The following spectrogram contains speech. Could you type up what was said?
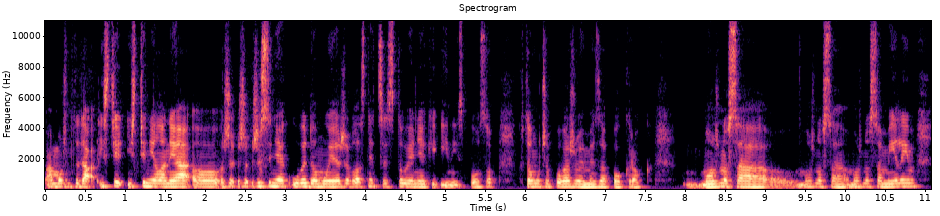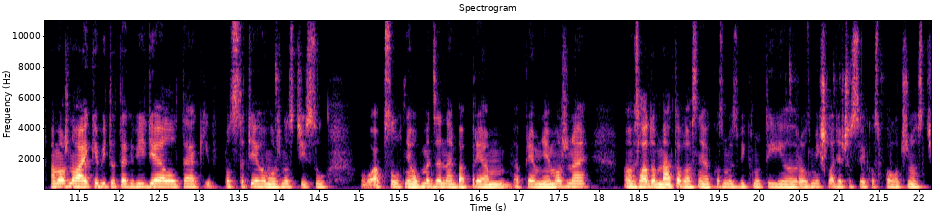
a možno teda iste, iste nielen ja, uh, že, že, že si nejak uvedomuje, že vlastne cestou je nejaký iný spôsob k tomu, čo považujeme za pokrok. Možno sa, možno sa, možno sa milím a možno aj keby to tak videl, tak v podstate jeho možnosti sú absolútne obmedzené, ba priam, ba priam nemožné vzhľadom na to vlastne, ako sme zvyknutí rozmýšľať a čo si ako spoločnosť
